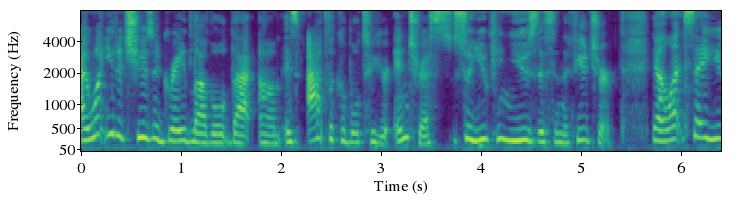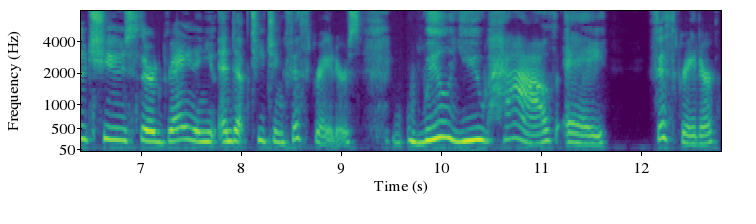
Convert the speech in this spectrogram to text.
I want you to choose a grade level that um, is applicable to your interests so you can use this in the future. Now, let's say you choose third grade and you end up teaching fifth graders. Will you have a fifth grader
